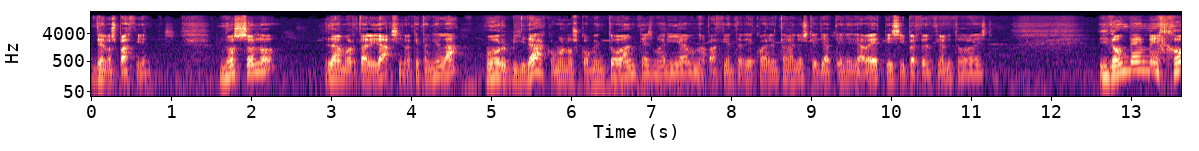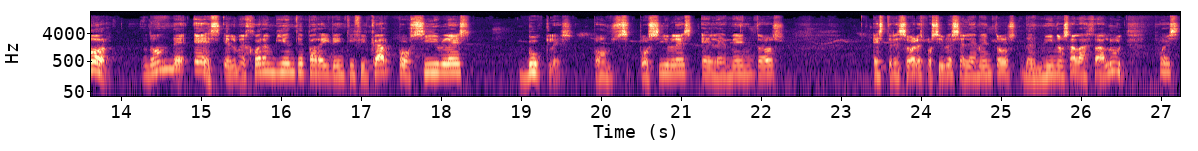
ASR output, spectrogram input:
de los pacientes. No solo la mortalidad, sino que también la morbidad, como nos comentó antes María, una paciente de 40 años que ya tiene diabetes, hipertensión y todo esto. ¿Y dónde mejor? ¿Dónde es el mejor ambiente para identificar posibles bucles, posibles elementos estresores, posibles elementos dañinos a la salud? Pues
